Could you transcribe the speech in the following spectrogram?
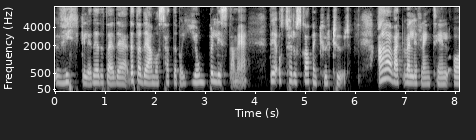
virkelig det, dette, er det, dette er det jeg må sette på jobbelista mi. Det å tørre å skape en kultur. Jeg har vært veldig flink til å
